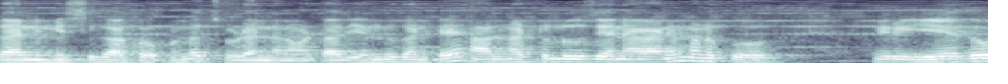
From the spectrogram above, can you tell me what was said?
దాన్ని మిస్ కాకోకుండా చూడండి అనమాట అది ఎందుకంటే ఆ నట్టు లూజ్ అయినా కానీ మనకు మీరు ఏదో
